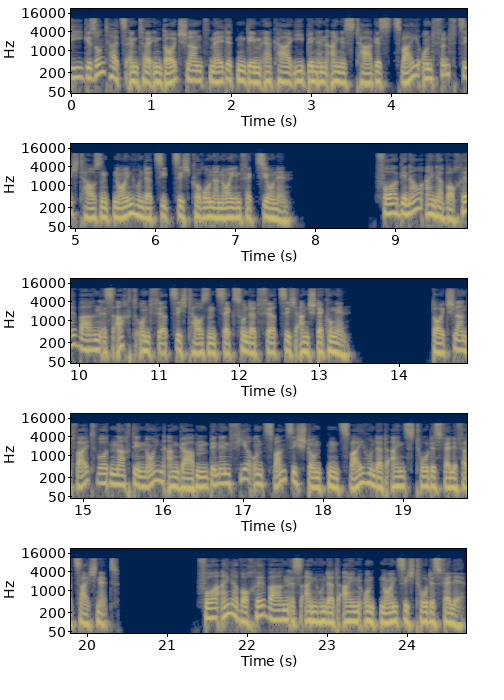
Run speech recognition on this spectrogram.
Die Gesundheitsämter in Deutschland meldeten dem RKI binnen eines Tages 52.970 Corona-Neuinfektionen. Vor genau einer Woche waren es 48.640 Ansteckungen. Deutschlandweit wurden nach den neuen Angaben binnen 24 Stunden 201 Todesfälle verzeichnet. Vor einer Woche waren es 191 Todesfälle.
